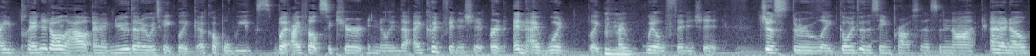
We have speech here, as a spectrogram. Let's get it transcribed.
I planned it all out and I knew that it would take like a couple weeks, but I felt secure in knowing that I could finish it or and I would like Mm-hmm. I will finish it just through like going through the same process and not I don't know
